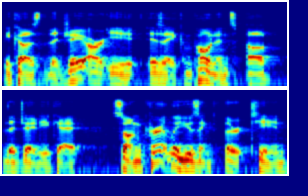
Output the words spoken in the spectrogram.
because the JRE is a component of the JDK. So I'm currently using 13.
